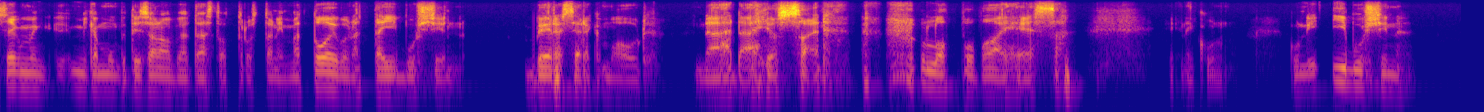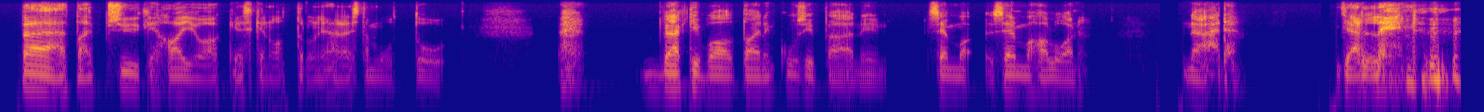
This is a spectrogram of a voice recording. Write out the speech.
Se, mikä mun piti sanoa vielä tästä ottelusta, niin mä toivon, että Ibushin Berserk Mode nähdään jossain loppuvaiheessa. Eli kun, kun Ibushin pää tai psyyke hajoaa kesken ottelun ja hänestä muuttuu väkivaltainen kusipää, niin sen mä, sen mä haluan nähdä jälleen.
